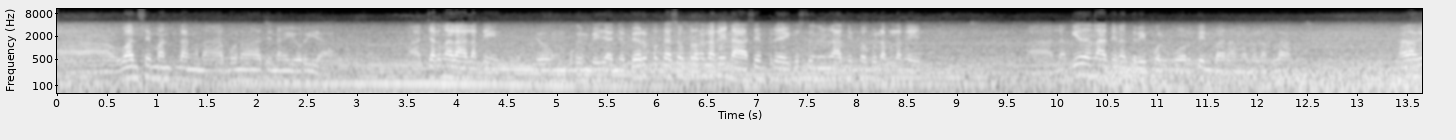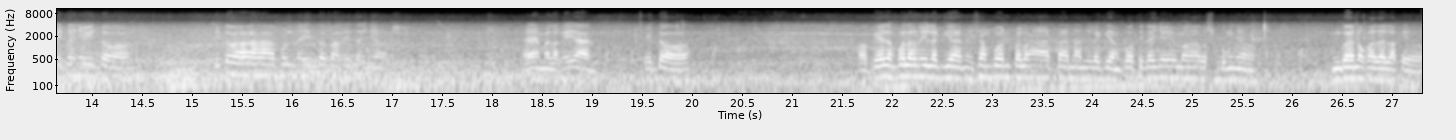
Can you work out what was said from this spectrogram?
Ah, once a month lang na abonuhan natin ng urea. At tsaka nalalaki yung bougainvillea nyo. Pero pagka sobrang laki na, siyempre gusto na natin pabulaklakin. Ah, lagyan na natin ng triple 14 para mamulaklak. Nakakita nyo ito, oh. Ito hahabol na ito, pakita nyo. Ayan, malaki yan. Ito, oh. Okay lang ko lang nilagyan. Isang buwan pa lang ata na nilagyan ko. Tingnan nyo yung mga usbong niya. Kung gaano kalalaki. Oh.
